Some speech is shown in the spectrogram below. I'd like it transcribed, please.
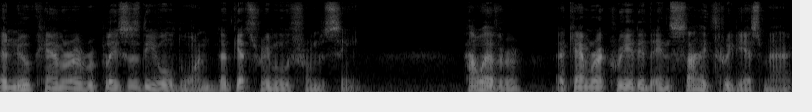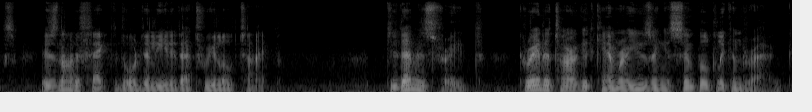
a new camera replaces the old one that gets removed from the scene. However, a camera created inside 3ds Max is not affected or deleted at reload time. To demonstrate, create a target camera using a simple click and drag.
